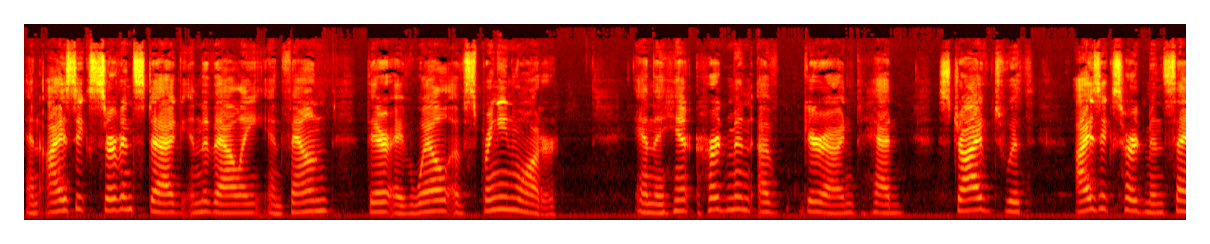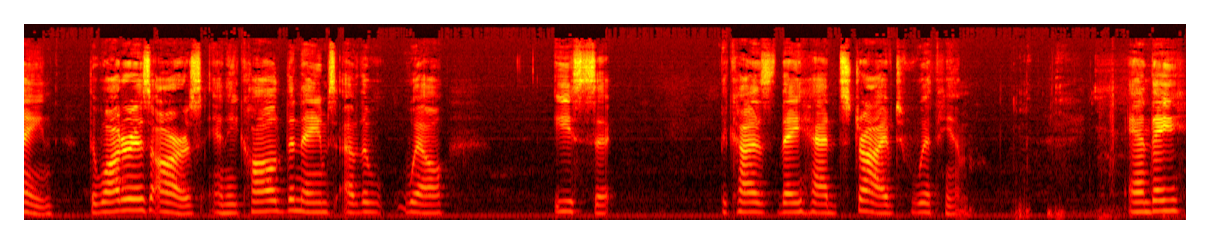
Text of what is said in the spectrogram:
And Isaac's servants dug in the valley and found there a well of springing water. And the herdmen of Gerar had strived with Isaac's herdmen, saying, The water is ours. And he called the names of the well Esek, because they had strived with him. And they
